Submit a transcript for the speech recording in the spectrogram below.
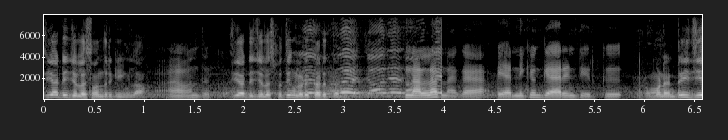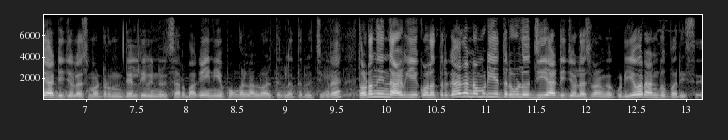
ஜிஆர்டி ஜுவல்லர்ஸ் வந்திருக்கீங்களா? ஆ வந்திருக்கும். ஜிஆர்டி ஜுவல்லர்ஸ் பற்றி உங்களோட கருத்து? நல்லா நகை. என்றைக்கும் கேரண்டி இருக்குது ரொம்ப நன்றி. ஜிஆர்டி ஜுவல்லர்ஸ் மற்றும் டெல்டி வினூர் சார்பாக இனிய பொங்கல் நல்வாழ்த்துக்களை தெரிவிச்சுக்கிறேன். தொடர்ந்து இந்த அழகிய குளத்திற்காக நம்முடைய திருவள்ளூர் ஜிஆர்டி ஜுவல்லர்ஸ் வழங்கக்கூடிய ஒரு அன்பு பரிசு.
